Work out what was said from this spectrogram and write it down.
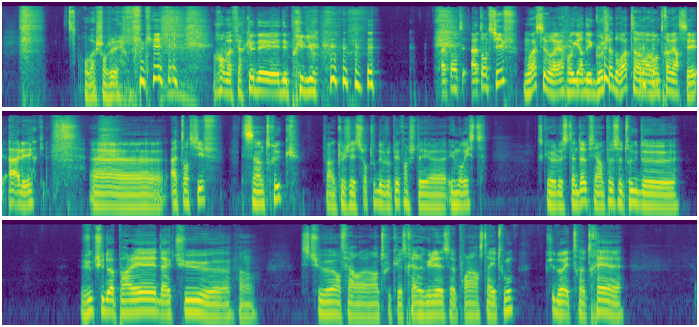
On va changer. On va faire que des, des previews. Attenti- attentif, moi c'est vrai. Regardez gauche à droite hein, avant de traverser. Ah, allez. Euh, attentif, c'est un truc, enfin que j'ai surtout développé quand j'étais euh, humoriste. Parce que le stand-up, c'est un peu ce truc de, vu que tu dois parler d'actu, euh, enfin, si tu veux en faire un truc très régulier pour l'insta et tout, tu dois être très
